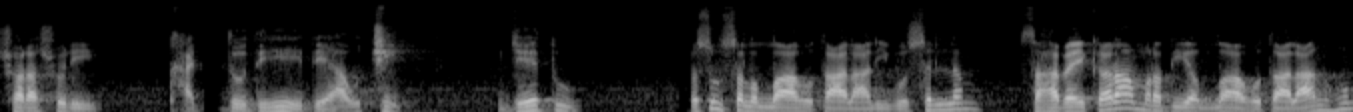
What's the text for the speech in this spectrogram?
সরাসরি খাদ্য দিয়ে দেয়া উচিত। যেহেতু রসুল সাল্লাহ তাল আলী ওসাল্লাম সাহাবাই কারাম রাদি আল্লাহ তাল আনহুম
